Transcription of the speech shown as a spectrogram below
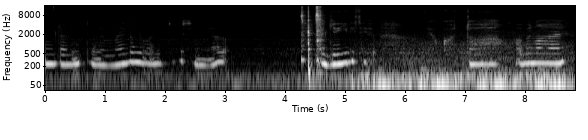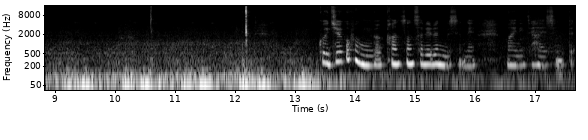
うんだ見て前髪割れてるしもうやだギリギリセーフ。よかった。危ない。これ15分が換算されるんですよね。毎日配信って。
